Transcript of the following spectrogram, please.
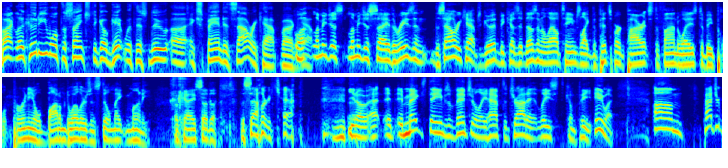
All right, Luke, who do you want the Saints to go get with this new uh, expanded salary cap? Uh, well, cap? let me just let me just say the reason the salary cap's good because it doesn't allow teams like the Pittsburgh Pirates to find ways to be perennial bottom dwellers and still make money. Okay, so the the salary cap, you know, it, it makes teams eventually have to try to at least compete. Anyway, um, Patrick,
